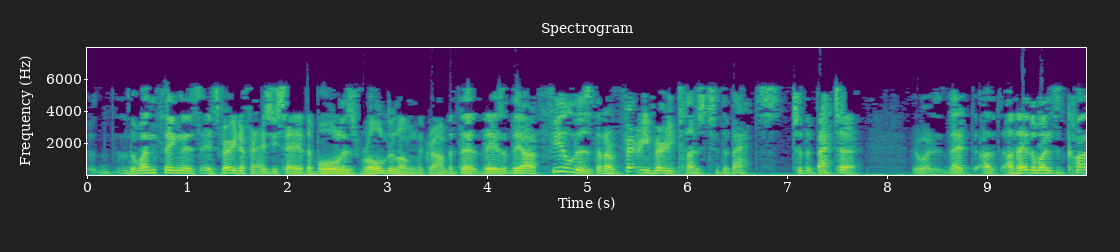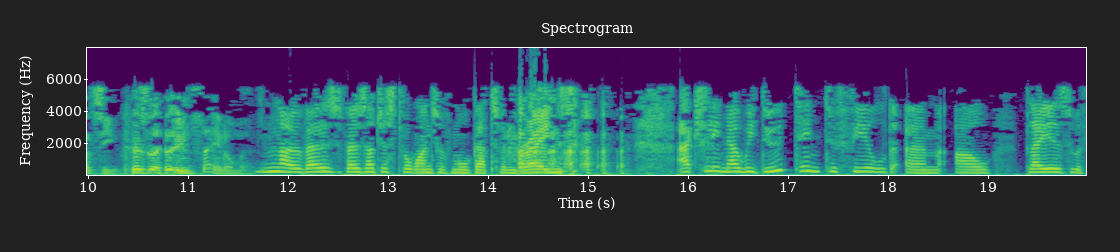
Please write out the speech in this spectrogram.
the one thing is, is very different. As you say, the ball is rolled along the ground, but there, there are fielders that are very, very close to the bats, to the batter. That, are, are, they the ones that can't see? Because they're insane almost. No, those those are just for ones with more guts than brains. Actually, no, we do tend to field um, our players with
